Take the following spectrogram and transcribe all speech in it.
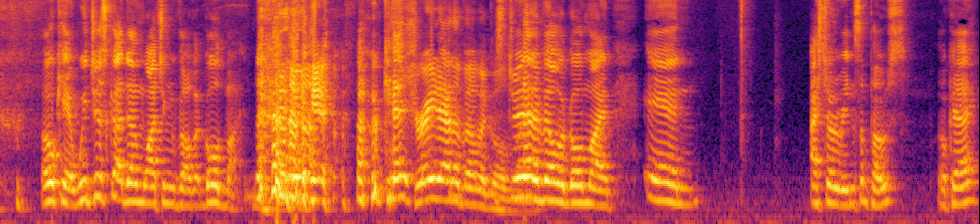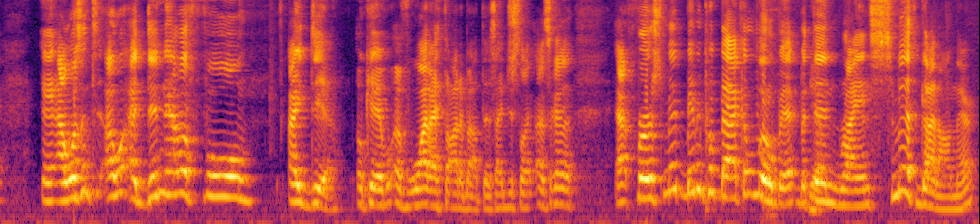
okay, we just got done watching Velvet Goldmine. okay, Straight out of Velvet Gold. straight out of Velvet Goldmine, and I started reading some posts. Okay, and I wasn't, I, I didn't have a full idea. Okay, of, of what I thought about this. I just like I was gonna at first maybe, maybe put back a little bit, but then Ryan Smith got on there.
